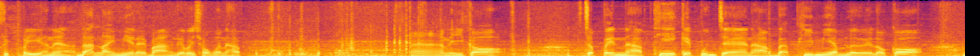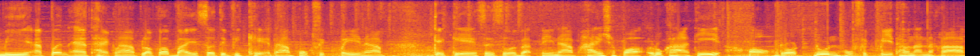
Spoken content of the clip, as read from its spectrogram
60 ปีคันนี้ด้านในมีอะไรบ้างเดี๋ยวไปชมกันนะครับอ่าอันนี้ก็จะเป็นนะครับที่เก็บกุญแจนะครับแบบพรีเมียมเลย แล้วก็มี Apple AirTag นะครับ แล้วก็ใบเซอร์ติฟิเคตนะครับ 60 ปีนะครับ เก๋ๆสวยๆ แบบนี้นะครับ ให้เฉพาะลูกค้าที่ออกรถรุ่น 60 ปีเท่านั้นนะครับ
